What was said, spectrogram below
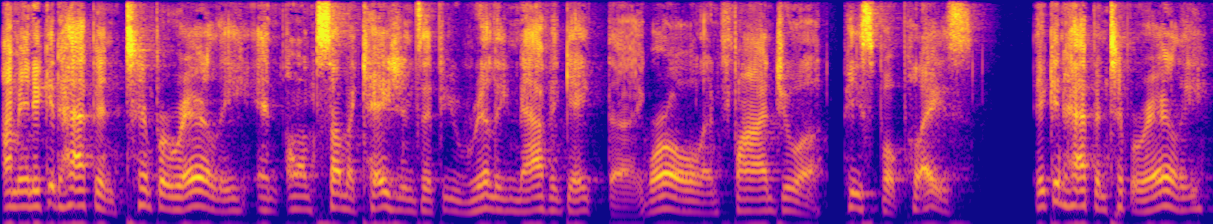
I mean, it could happen temporarily and on some occasions if you really navigate the world and find you a peaceful place. It can happen temporarily.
